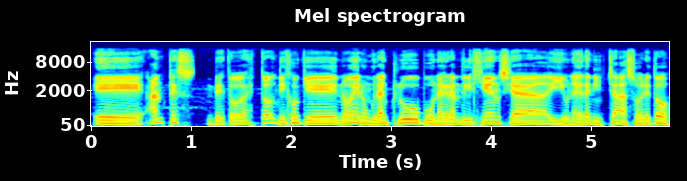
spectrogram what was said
eh, antes de todo esto, dijo que no era un gran club, una gran diligencia y una gran hinchada sobre todo.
